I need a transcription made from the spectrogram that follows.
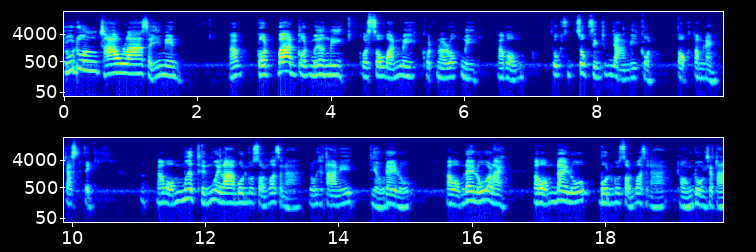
ดูดวงชาวราศีมีนนครับกฎบ้านกฎเมืองมีกฎสวรรค์มีกฎนรกมีนะครับผมทุกทุกสิ่งทุกอย่างมีกฎตกตำแหน่ง justice นะครับผมเมื่อถึงเวลาบุญกุศลวาสนาดวงชะตานี้เดี๋ยวได้รู้นะครับผมได้รู้อะไรนะครับผมได้รู้บุญกุศลวาสนาของดวงชะตา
